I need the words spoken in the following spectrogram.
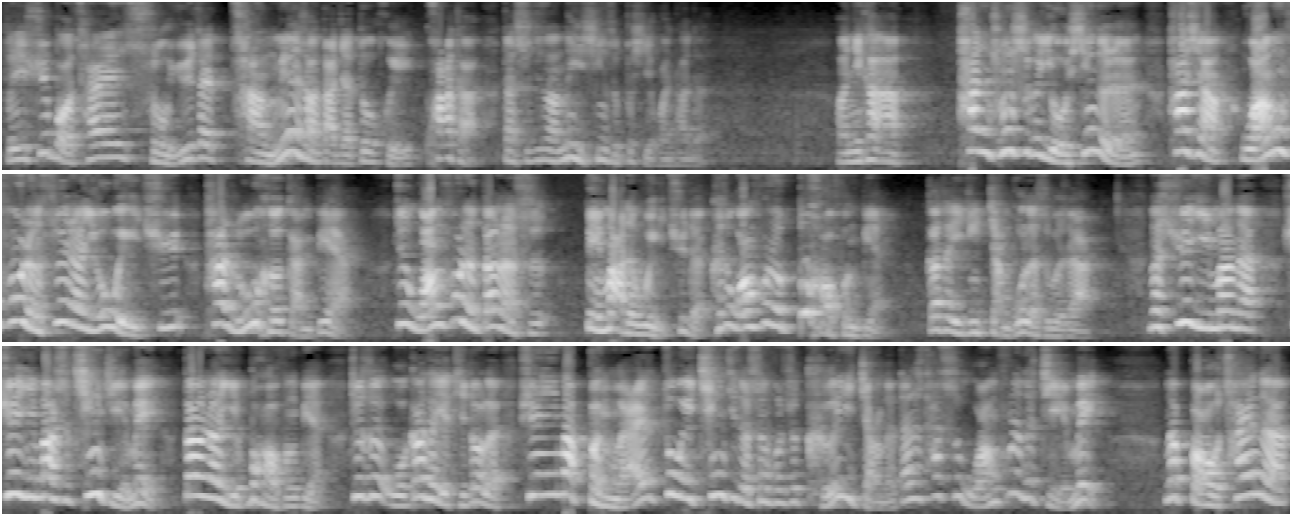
所以薛宝钗属于在场面上大家都会夸她，但实际上内心是不喜欢她的。啊，你看啊，探春是个有心的人，她想王夫人虽然有委屈，她如何敢变？就王夫人当然是被骂的委屈的，可是王夫人不好分辨，刚才已经讲过了，是不是啊？那薛姨妈呢？薛姨妈是亲姐妹，当然也不好分辨。就是我刚才也提到了，薛姨妈本来作为亲戚的身份是可以讲的，但是她是王夫人的姐妹。那宝钗呢，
